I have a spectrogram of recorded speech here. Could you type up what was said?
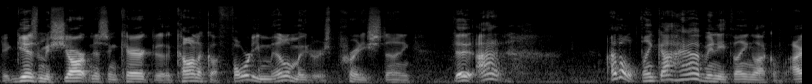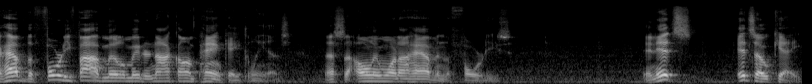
It gives me sharpness and character. The Konica 40 millimeter is pretty stunning. Dude, I, I don't think I have anything like a, I have the 45 millimeter Nikon pancake lens. That's the only one I have in the 40s. And it's, it's okay.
